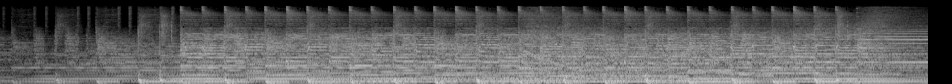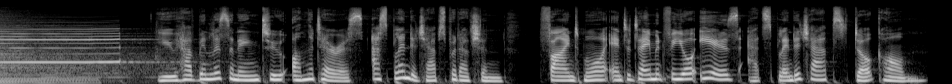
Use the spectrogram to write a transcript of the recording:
You have been listening to On the Terrace, a Splendid Chaps production. Find more entertainment for your ears at splendidchaps.com.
